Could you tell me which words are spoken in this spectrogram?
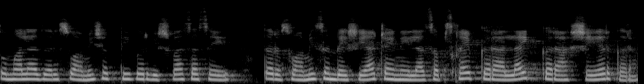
तुम्हाला जर स्वामी शक्तीवर विश्वास असेल तर स्वामी संदेश या चॅनेलला सबस्क्राईब करा लाईक करा शेअर करा.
